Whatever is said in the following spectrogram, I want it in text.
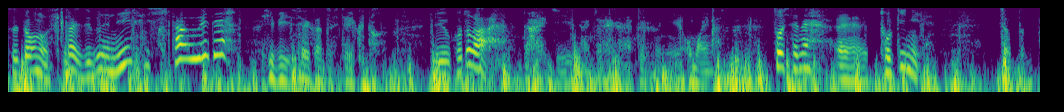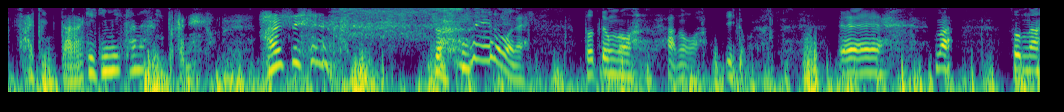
そういったものをしっかり自分で認識した上で、日々生活していくということが大事なんじゃないかなというふうに思います。そしてね、えー、時に、ちょっと最近だらけ気味かなとかね、反省したりなんかそういうのもね、とっても、あの、いいと思います。えー、まあ、そんな、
